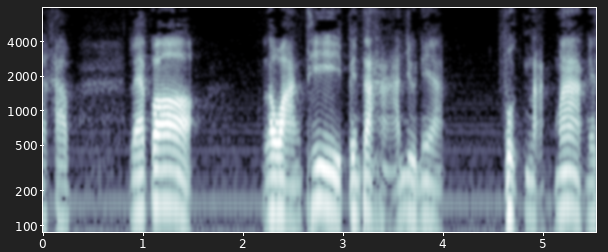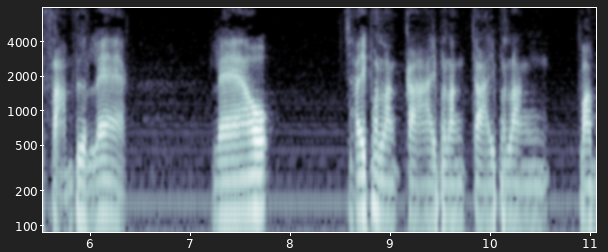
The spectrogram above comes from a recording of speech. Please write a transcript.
นะครับ แล้วก็ระหว่างที่เป็นทหารอยู่เนี่ย ฝึกหนักมากในสามเดือนแรก แล้ว ใช้พลังกาย พลังใจพลังความ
